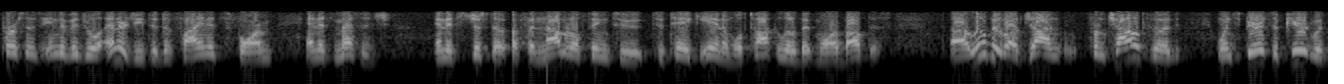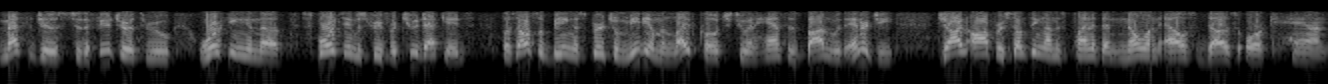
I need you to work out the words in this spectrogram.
person's individual energy to define its form and its message. And it's just a, a phenomenal thing to, to take in, and we'll talk a little bit more about this. Uh, a little bit about John. From childhood, when spirits appeared with messages to the future through working in the sports industry for two decades, plus also being a spiritual medium and life coach to enhance his bond with energy, John offers something on this planet that no one else does or can.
